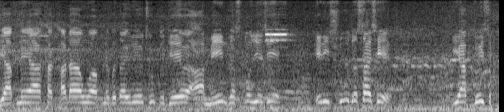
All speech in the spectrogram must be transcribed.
જે આપને આખા ખાડા હું આપને બતાવી રહ્યો છું કે જે આ મેઇન રસ્તો જે છે, એની શું દશા છે, એ આપ જોઈ શકો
